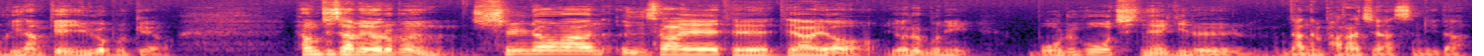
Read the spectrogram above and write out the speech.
우리 함께 읽어볼게요. 형제자매 여러분, 신령한 은사에 대, 대하여 여러분이 모르고 지내기를 나는 바라지 않습니다.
